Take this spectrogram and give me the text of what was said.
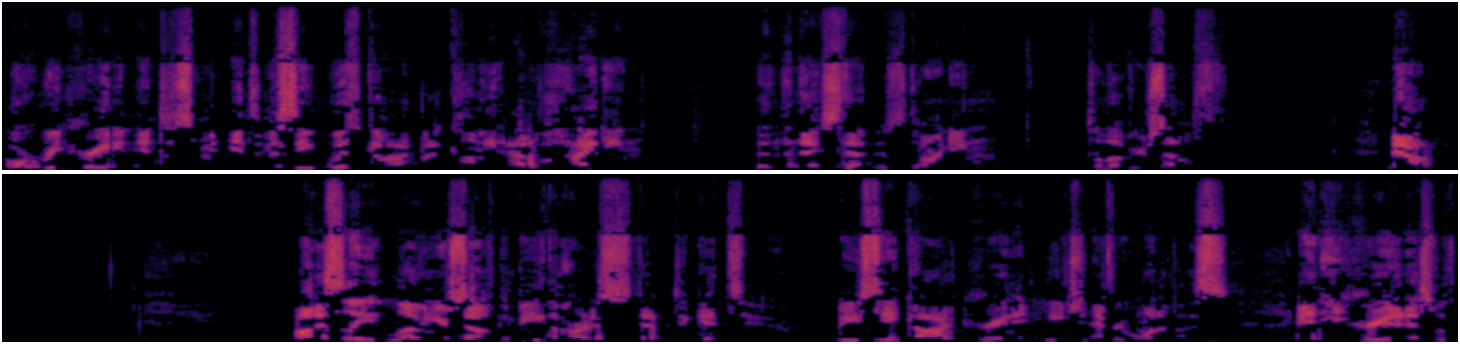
or recreating intimacy with God by coming out of hiding, then the next step is learning to love yourself. Now, honestly, loving yourself can be the hardest step to get to. But you see, God created each and every one of us. And He created us with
